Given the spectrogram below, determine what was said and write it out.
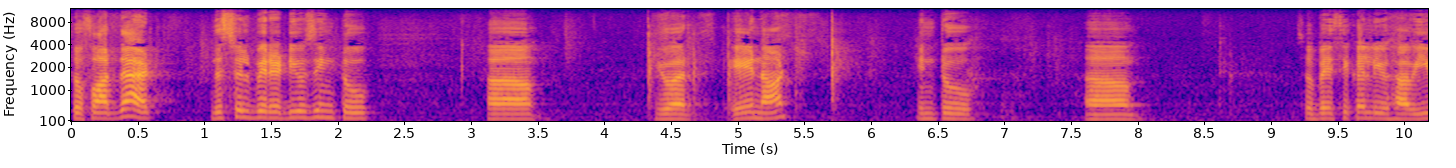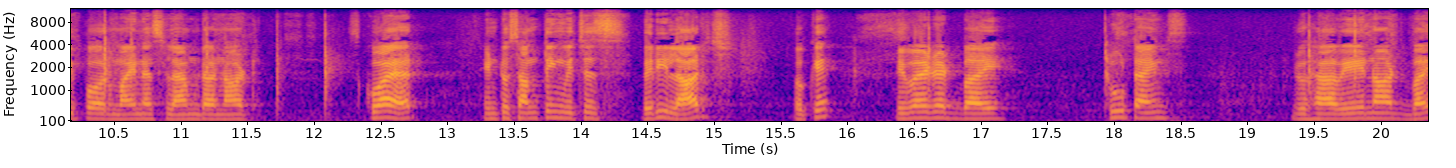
So for that this will be reducing to uh, your a naught into uh, so basically you have e power minus lambda naught square into something which is very large okay divided by 2 times you have a naught by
